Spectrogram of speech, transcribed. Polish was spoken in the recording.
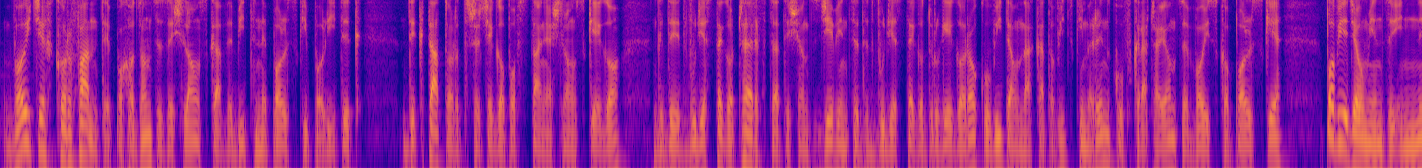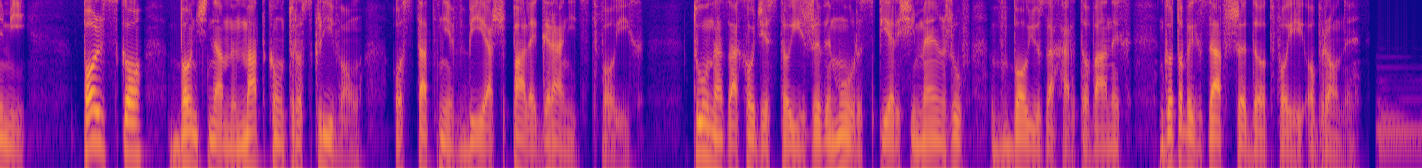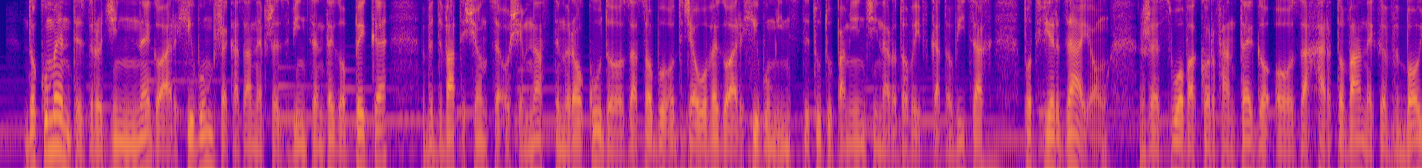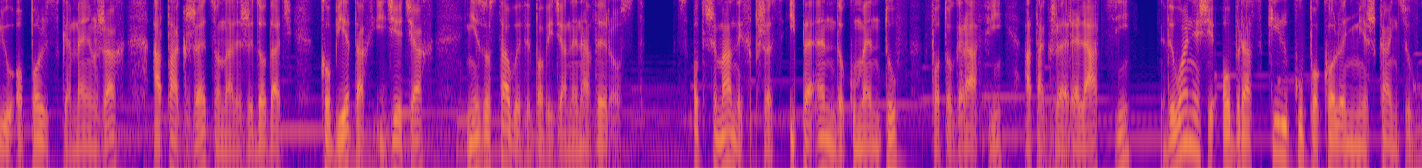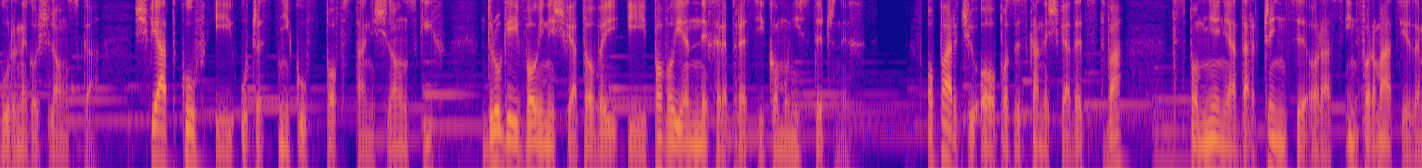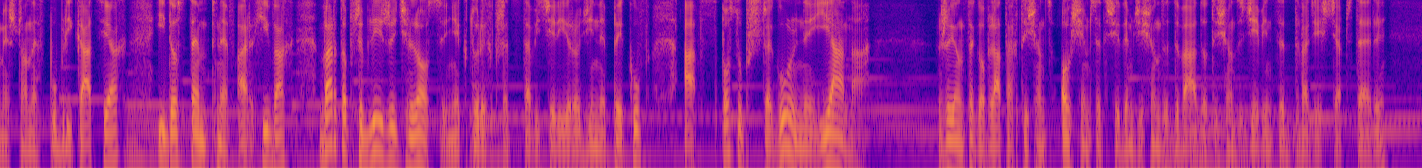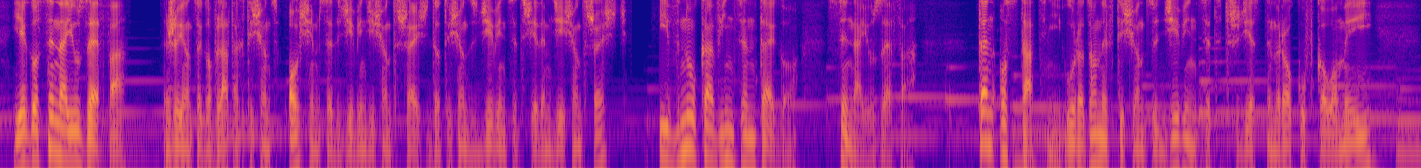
Wojciech Korfanty, pochodzący ze Śląska, wybitny polski polityk, dyktator trzeciego powstania śląskiego, gdy 20 czerwca 1922 roku witał na katowickim rynku wkraczające wojsko polskie, powiedział między innymi Polsko, bądź nam matką troskliwą, ostatnie wbijasz pale granic twoich. Tu na zachodzie stoi żywy mur z piersi mężów w boju zahartowanych, gotowych zawsze do twojej obrony. Dokumenty z rodzinnego archiwum przekazane przez Wincentego Pykę w 2018 roku do zasobu oddziałowego archiwum Instytutu Pamięci Narodowej w Katowicach potwierdzają, że słowa Korfantego o zahartowanych w boju o Polskę mężach, a także, co należy dodać, kobietach i dzieciach, nie zostały wypowiedziane na wyrost. Z otrzymanych przez IPN dokumentów, fotografii, a także relacji wyłania się obraz kilku pokoleń mieszkańców Górnego Śląska – świadków i uczestników powstań śląskich, II wojny światowej i powojennych represji komunistycznych. Oparciu o pozyskane świadectwa, wspomnienia darczyńcy oraz informacje zamieszczone w publikacjach i dostępne w archiwach, warto przybliżyć losy niektórych przedstawicieli rodziny Pyków, a w sposób szczególny Jana, żyjącego w latach 1872 do 1924, jego syna Józefa, żyjącego w latach 1896 do 1976 i wnuka Wincentego, syna Józefa. Ten ostatni, urodzony w 1930 roku w Kołomyi,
